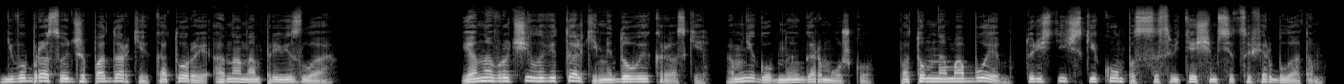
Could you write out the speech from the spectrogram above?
не выбрасывать же подарки, которые она нам привезла, и она вручила Витальке медовые краски, а мне губную гармошку. Потом нам обоим туристический компас со светящимся циферблатом.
